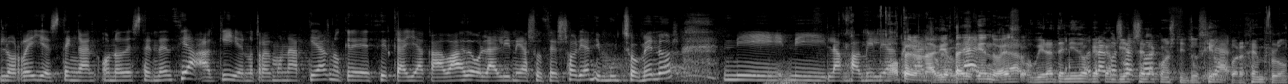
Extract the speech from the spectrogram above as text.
los reyes tengan o no descendencia, aquí en otras monarquías no quiere decir que haya acabado la línea sucesoria, ni mucho menos, ni, ni la familia. No, pero real nadie está diciendo eso. Hubiera tenido que Otra cambiarse la Constitución, por ejemplo.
